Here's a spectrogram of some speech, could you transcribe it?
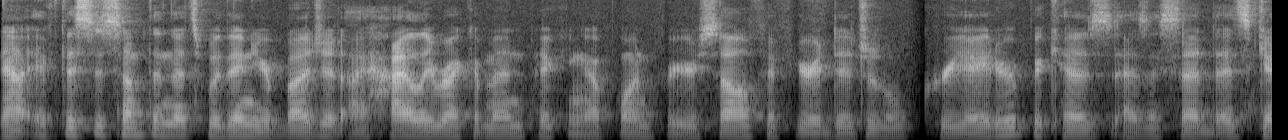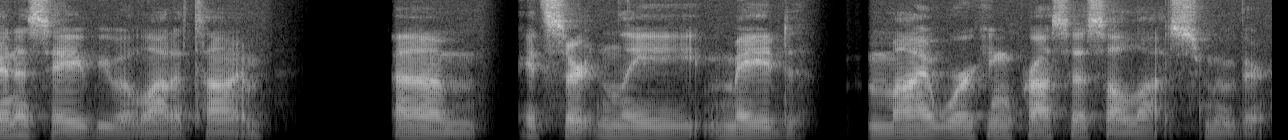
Now, if this is something that's within your budget, I highly recommend picking up one for yourself if you're a digital creator because, as I said, it's going to save you a lot of time. Um, it certainly made my working process a lot smoother.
